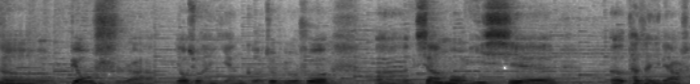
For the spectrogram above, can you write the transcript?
呃标识啊要求很严格，就比如说呃像某一些呃碳酸饮料啥，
